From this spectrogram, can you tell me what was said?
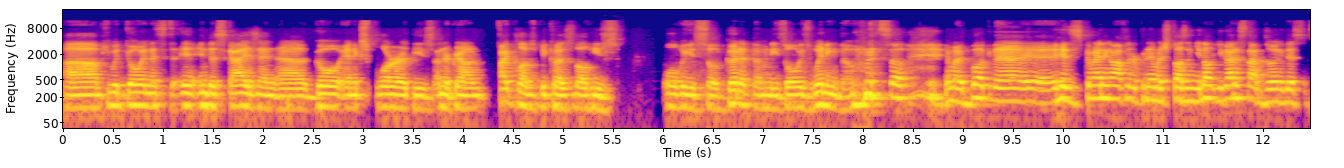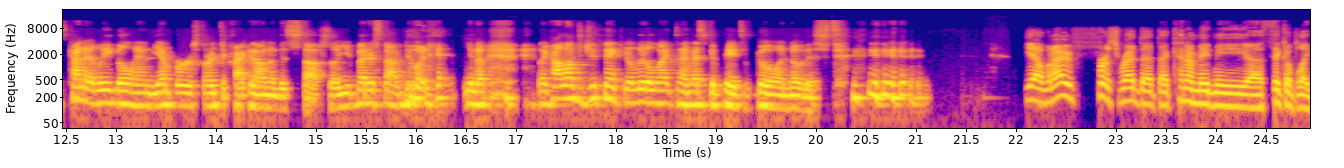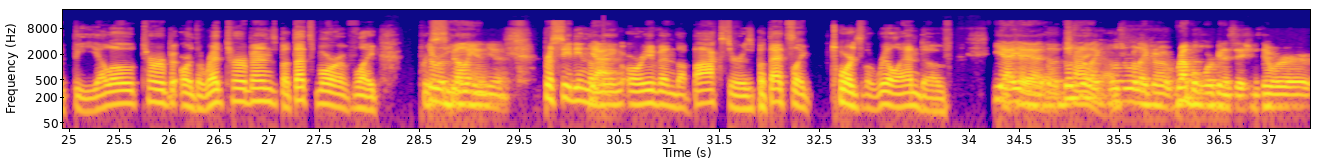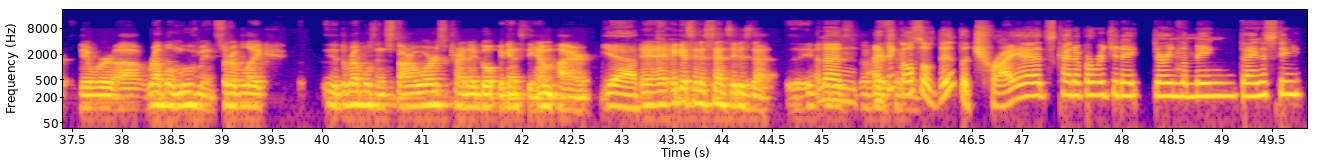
Um, he would go in in disguise and uh, go and explore these underground fight clubs because well he's always so good at them and he's always winning them. so in my book, the, his commanding officer pretty much tells him, you know, you got to stop doing this. It's kind of illegal, and the emperor started to crack down on this stuff. So you better stop doing it. You know, like how long did you think your little nighttime escapades would go unnoticed? yeah, when I first read that, that kind of made me uh, think of like the yellow turban or the red turbans, but that's more of like preceding, the rebellion, yeah, preceding the yeah. Ming or even the boxers, but that's like towards the real end of. Yeah, yeah, yeah. Those China. were like those were like uh, rebel organizations. They were they were uh, rebel movements, sort of like the rebels in Star Wars trying to go up against the Empire. Yeah, I, I guess in a sense it is that. It, and then I think similar. also didn't the triads kind of originate during the Ming Dynasty?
